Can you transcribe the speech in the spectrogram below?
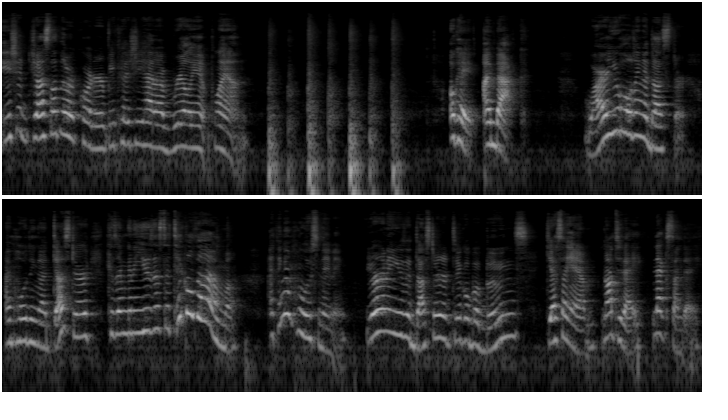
You should just let the recorder because she had a brilliant plan. Okay, I'm back. Why are you holding a duster? I'm holding a duster because I'm gonna use this to tickle them. I think I'm hallucinating. You're gonna use a duster to tickle baboons? Yes, I am. Not today. Next Sunday.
